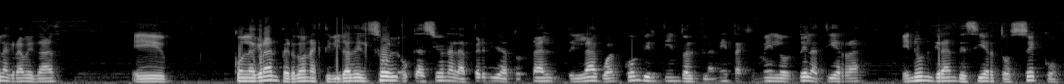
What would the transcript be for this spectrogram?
la, gravedad, eh, con la gran perdón, actividad del Sol ocasiona la pérdida total del agua, convirtiendo al planeta gemelo de la Tierra en un gran desierto seco.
